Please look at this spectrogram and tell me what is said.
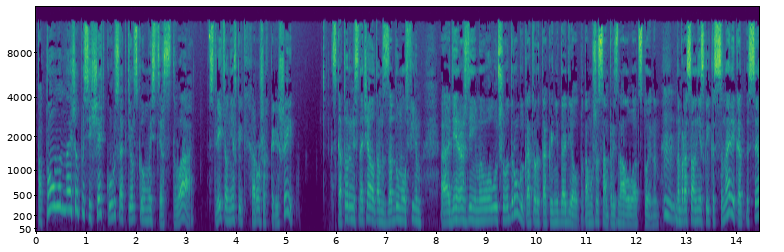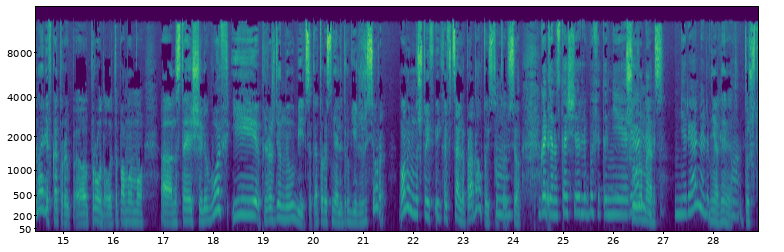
потом он начал посещать курсы актерского мастерства, встретил нескольких хороших корешей, с которыми сначала там задумал фильм э, «День рождения моего лучшего друга», который так и не доделал, потому что сам признал его отстойным. Mm. Набросал несколько сценариев, сценариев, которые э, продал. Это, по-моему, э, «Настоящая любовь» и «Прирожденные убийцы», которые сняли другие режиссеры. Но он именно что их официально продал, то есть mm. это все. Погоди, а настоящая любовь это не True реальная, romance. не реальная любовь? Нет, нет, нет. А. То, что...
